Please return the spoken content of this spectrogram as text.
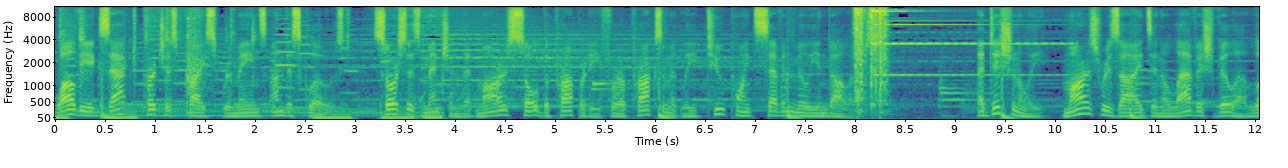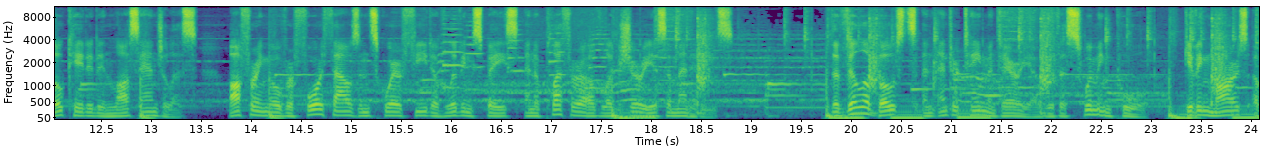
While the exact purchase price remains undisclosed, sources mention that Mars sold the property for approximately $2.7 million. Additionally, Mars resides in a lavish villa located in Los Angeles, offering over 4,000 square feet of living space and a plethora of luxurious amenities. The villa boasts an entertainment area with a swimming pool, giving Mars a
